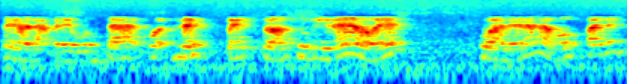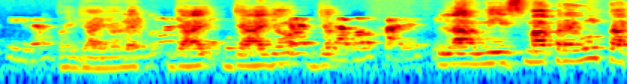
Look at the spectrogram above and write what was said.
pero la pregunta respecto a su video es, ¿cuál era la voz parecida? Pues ya yo le- ya- la ya yo- La voz parecida. La misma pregunta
